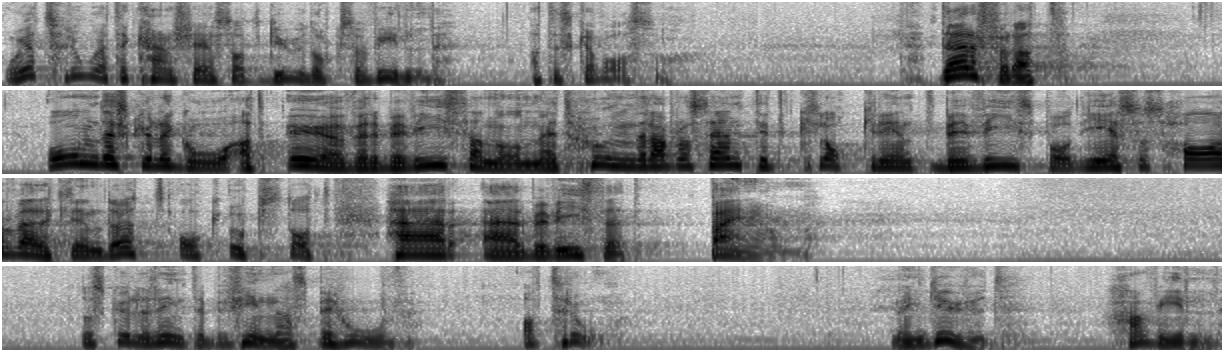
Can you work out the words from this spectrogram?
Och jag tror att det kanske är så att Gud också vill att det ska vara så. Därför att om det skulle gå att överbevisa någon med ett hundraprocentigt klockrent bevis på att Jesus har verkligen dött och uppstått. Här är beviset. Bam! Då skulle det inte finnas behov av tro. Men Gud, han vill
